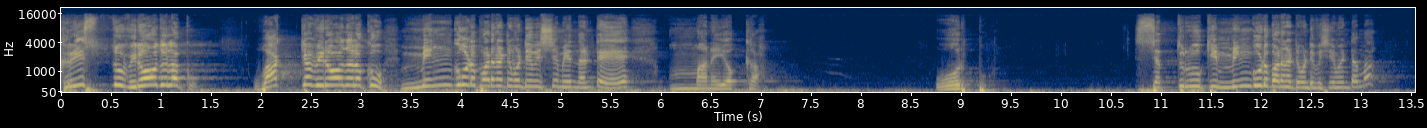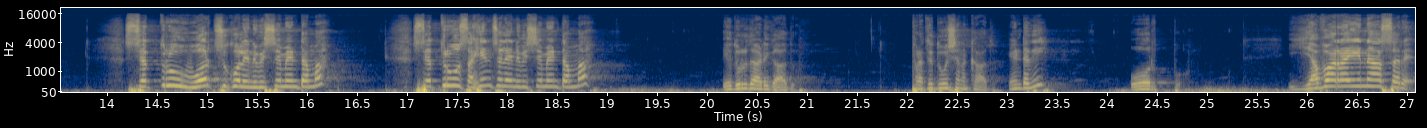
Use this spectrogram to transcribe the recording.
క్రీస్తు విరోధులకు వాక్య విరోధులకు మింగుడు పడినటువంటి విషయం ఏంటంటే మన యొక్క ఓర్పు. శత్రువుకి మింగుడు పడినటువంటి విషయం ఏంటమ్మా? శత్రువు ఓర్చుకోలేని విషయం ఏంటమ్మా? శత్రువు సహించలేని విషయం ఏంటమ్మా? ఎదురుదాడి కాదు. ప్రతిదూషణ కాదు. ఏంటది? ఓర్పు. ఎవరైనా సరే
